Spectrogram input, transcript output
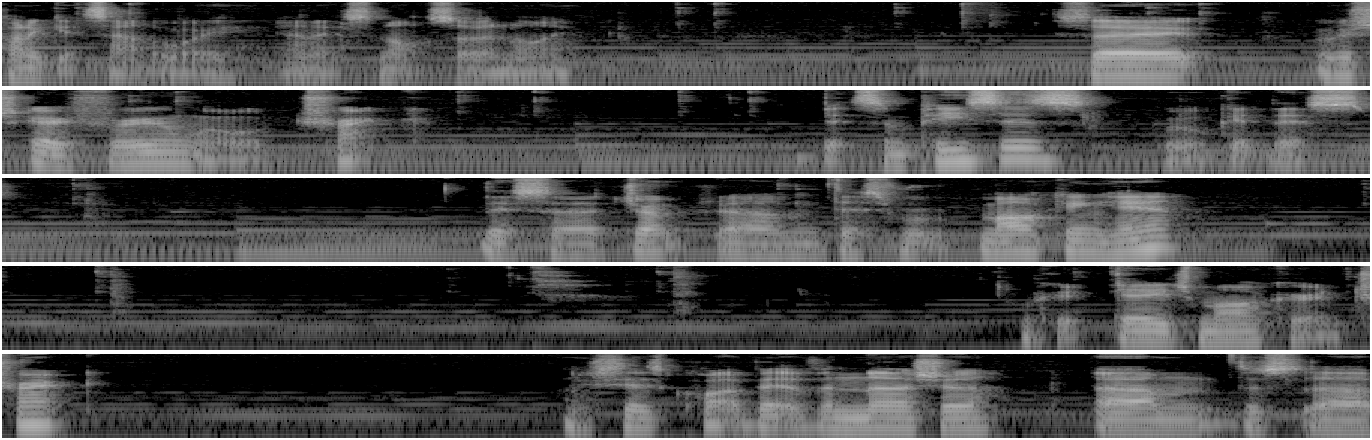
kind of gets out of the way and it's not so annoying. So we'll just go through and we'll track bits and pieces. We'll get this this uh, junk um, this marking here. Look at gauge marker and track. You see there's quite a bit of inertia, um, just uh,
